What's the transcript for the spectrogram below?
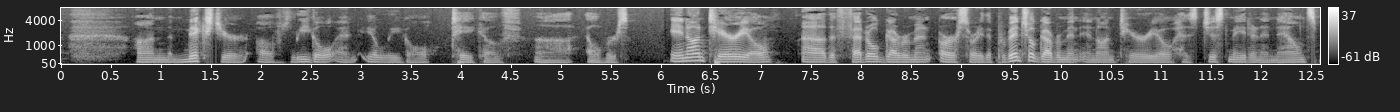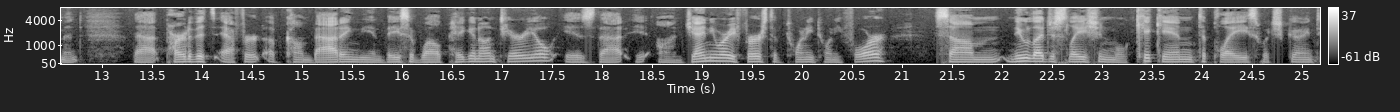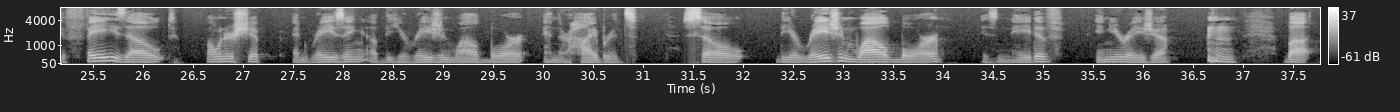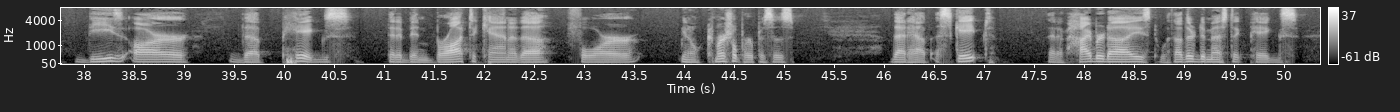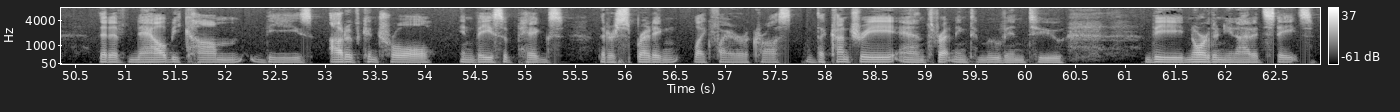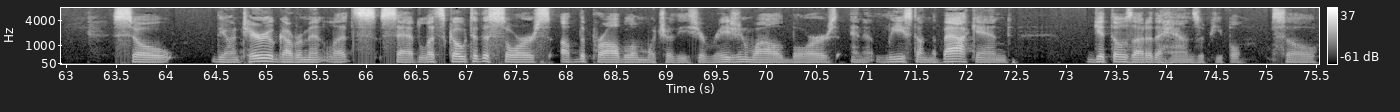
on the mixture of legal and illegal take of uh, elvers. In ontario uh, the federal government, or sorry, the provincial government in Ontario has just made an announcement that part of its effort of combating the invasive wild pig in Ontario is that it, on January 1st of 2024, some new legislation will kick into place, which is going to phase out ownership and raising of the Eurasian wild boar and their hybrids. So, the Eurasian wild boar is native in Eurasia but these are the pigs that have been brought to Canada for, you know, commercial purposes that have escaped, that have hybridized with other domestic pigs that have now become these out of control invasive pigs that are spreading like fire across the country and threatening to move into the northern United States. So the Ontario government let's said let's go to the source of the problem, which are these Eurasian wild boars, and at least on the back end, get those out of the hands of people. So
